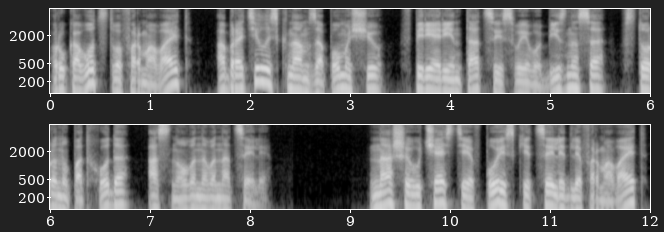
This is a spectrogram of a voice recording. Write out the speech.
Руководство Формовайт обратилось к нам за помощью в переориентации своего бизнеса в сторону подхода, основанного на цели. Наше участие в поиске цели для Формовайт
